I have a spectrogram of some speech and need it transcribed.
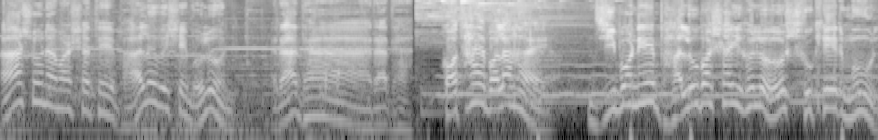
আসুন আমার সাথে ভালোবেসে বলুন, রাধা রাধা। কথায় বলা হয়, জীবনে ভালোবাসাই হলো সুখের মূল।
